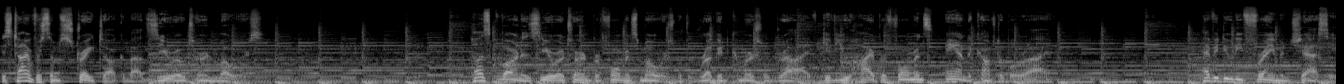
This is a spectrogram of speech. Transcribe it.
It's time for some straight talk about zero turn mowers. Husqvarna zero turn performance mowers with rugged commercial drive give you high performance and a comfortable ride. Heavy duty frame and chassis,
